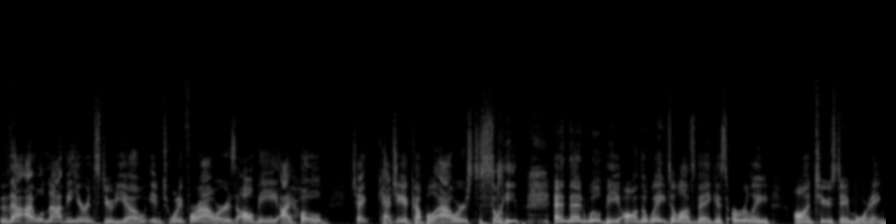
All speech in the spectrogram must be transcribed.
that I will not be here in studio in 24 hours. I'll be, I hope, catching a couple hours to sleep, and then we'll be on the way to Las Vegas early on Tuesday morning.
